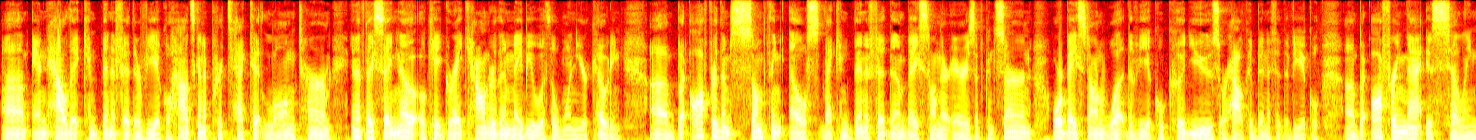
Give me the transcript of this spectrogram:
um, and how they can benefit their vehicle, how it's going to protect it long term. And if they say no, okay, great. Counter them maybe with a one year coating, uh, but offer them something else that can benefit them based on their areas of concern or based on what the vehicle could use or how it could benefit the vehicle. Uh, but offering that is selling.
